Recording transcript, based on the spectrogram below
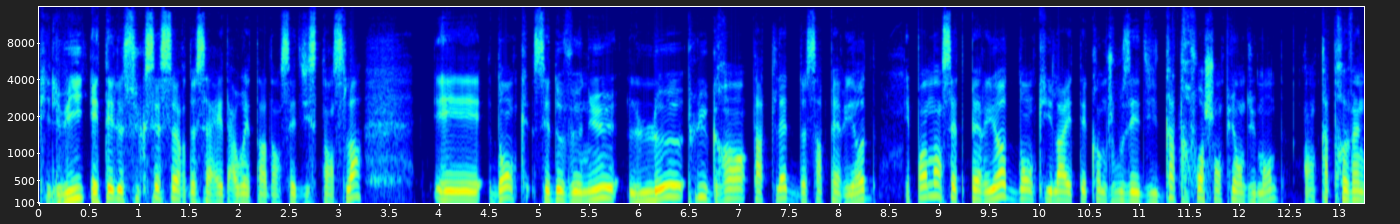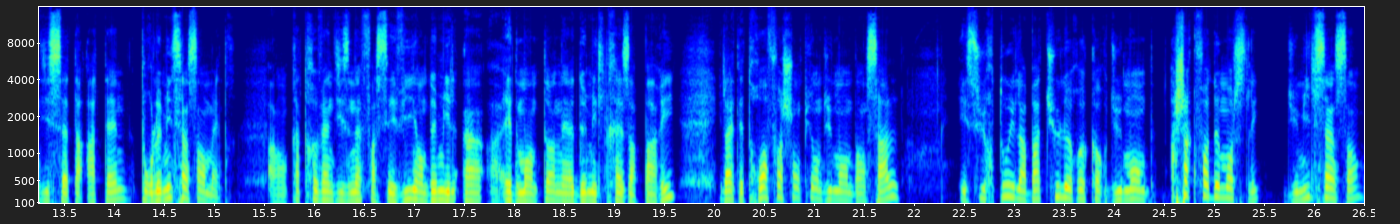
qui lui était le successeur de Saïd Aweta dans ces distances-là et donc c'est devenu le plus grand athlète de sa période. Et pendant cette période, donc il a été, comme je vous ai dit, quatre fois champion du monde, en 97 à Athènes pour le 1500 mètres, en 99 à Séville, en 2001 à Edmonton et en 2013 à Paris. Il a été trois fois champion du monde en salle et surtout il a battu le record du monde à chaque fois de Morsley, du 1500,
